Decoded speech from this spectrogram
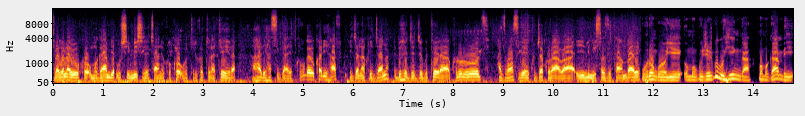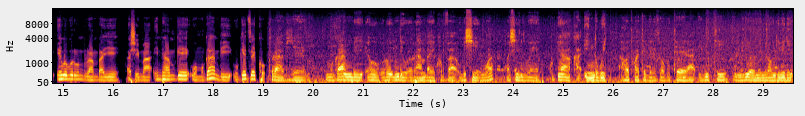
turabona yuko umugambi ushimishije cyane kuko ubutiri turiko turatera ahari hasigaye kuvuga yuko ari hafi ijana ku ijana duhejeje gutera kuri uru ruzi hazaba hasigaye kuja kuraba iyindi misozi itambaye urongoye umugujejwe rw’ubuhinga mu mugambi ewe burundu urambaye ashima intambwe uwo mugambi ugezeko turavye umugambi ewe burundi urambaye kuva ubishingwa washinzwe ku myaka indwi aho twategerezwa gutera ibiti miliyoni mirongo ibiri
